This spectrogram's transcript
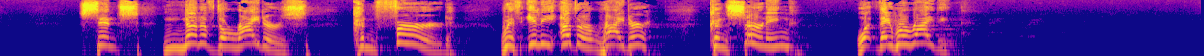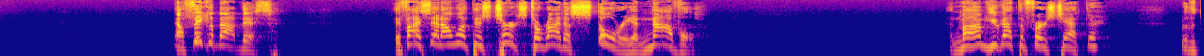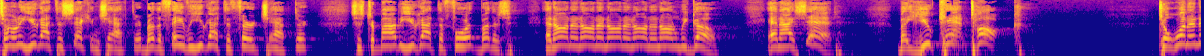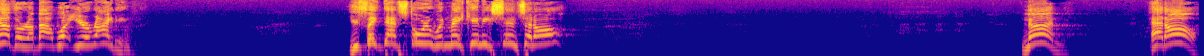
since none of the writers conferred with any other writer concerning what they were writing. Now, think about this. If I said, I want this church to write a story, a novel, and mom, you got the first chapter. Brother Tony, you got the second chapter. Brother Favor, you got the third chapter. Sister Bobby, you got the fourth. Brothers, and on and on and on and on and on we go. And I said, But you can't talk to one another about what you're writing. You think that story would make any sense at all? None at all.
